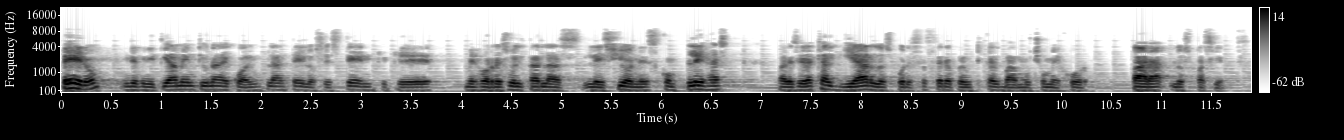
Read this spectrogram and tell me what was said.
Pero definitivamente un adecuado implante de los STEN que quede mejor resueltas las lesiones complejas, pareciera que al guiarlos por estas terapéuticas va mucho mejor para los pacientes.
